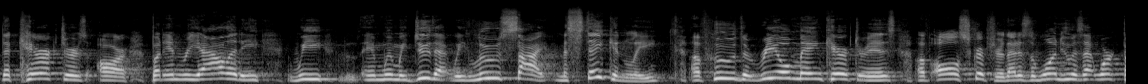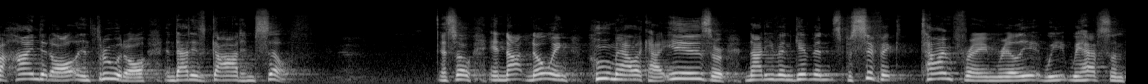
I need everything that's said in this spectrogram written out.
the characters are. But in reality, we and when we do that, we lose sight mistakenly of who the real main character is of all scripture. That is the one who is at work behind it all and through it all, and that is God Himself. And so, in not knowing who Malachi is, or not even given specific time frame, really, we, we have some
